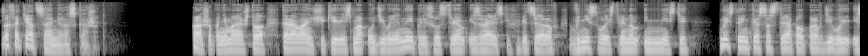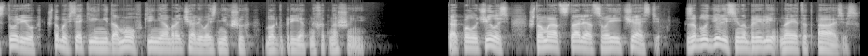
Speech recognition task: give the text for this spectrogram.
Захотят, сами расскажут. Паша, понимая, что караванщики весьма удивлены присутствием израильских офицеров в несвойственном им месте, быстренько состряпал правдивую историю, чтобы всякие недомолвки не омрачали возникших благоприятных отношений. Так получилось, что мы отстали от своей части, заблудились и набрели на этот оазис.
